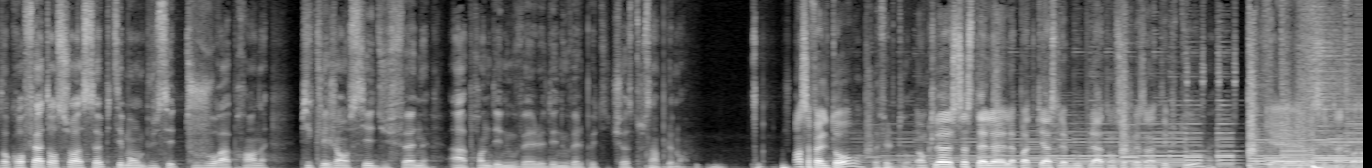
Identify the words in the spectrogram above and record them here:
Donc, on fait attention à ça. Puis, mon but, c'est toujours apprendre. Puis que les gens aussi aient du fun à apprendre des nouvelles, des nouvelles petites choses, tout simplement. Je pense que ça fait le tour. Ça fait le tour. Donc là, ça, c'était le, podcast Le Bout Plate. On s'est présenté puis tout. c'est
